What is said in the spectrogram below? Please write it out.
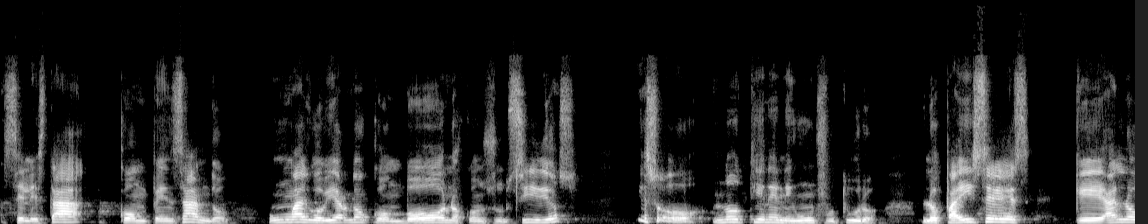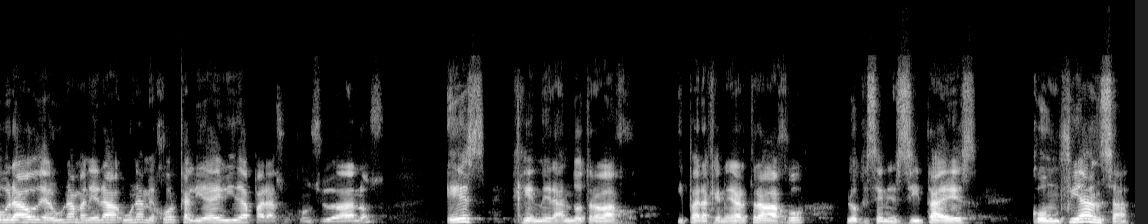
se le está compensando un mal gobierno con bonos, con subsidios, eso no tiene ningún futuro. Los países que han logrado de alguna manera una mejor calidad de vida para sus conciudadanos es generando trabajo. Y para generar trabajo lo que se necesita es confianza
